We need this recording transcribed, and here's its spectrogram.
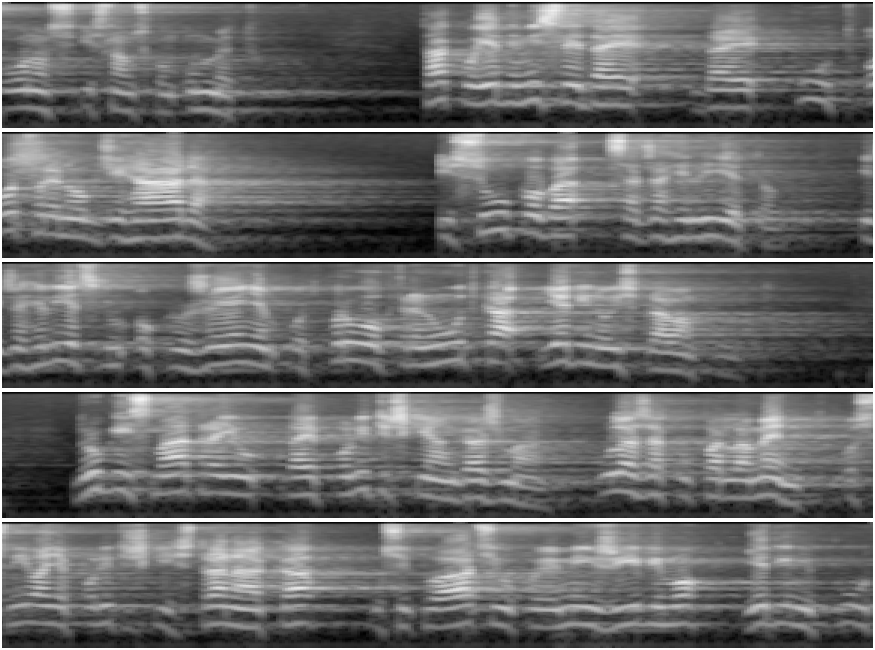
ponos islamskom ummetu. Tako jedni misle da je, da je put otvorenog džihada i sukoba sa džahilijetom i džahilijetskim okruženjem od prvog trenutka jedino ispravan put. Drugi smatraju da je politički angažman, ulazak u parlament, osnivanje političkih stranaka u situaciju u kojoj mi živimo jedini put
